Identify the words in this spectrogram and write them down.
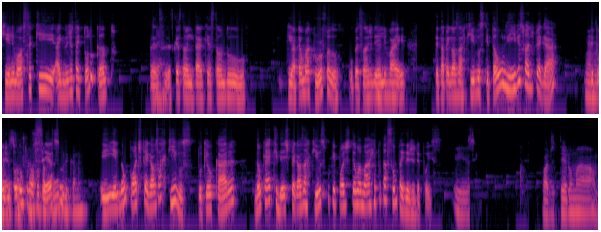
Que ele mostra que a igreja tá em todo canto. Exemplo, Essa questão, ele tá a questão do. Que até o Mark Ruffalo, o personagem dele, Uhum. vai tentar pegar os arquivos que estão livres para ele pegar. Depois É, de são todo um processo. Pública, né? E ele não pode pegar os arquivos, porque o cara não quer que deixe pegar os arquivos, porque pode ter uma má reputação para a igreja depois. Isso. Pode ter uma.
